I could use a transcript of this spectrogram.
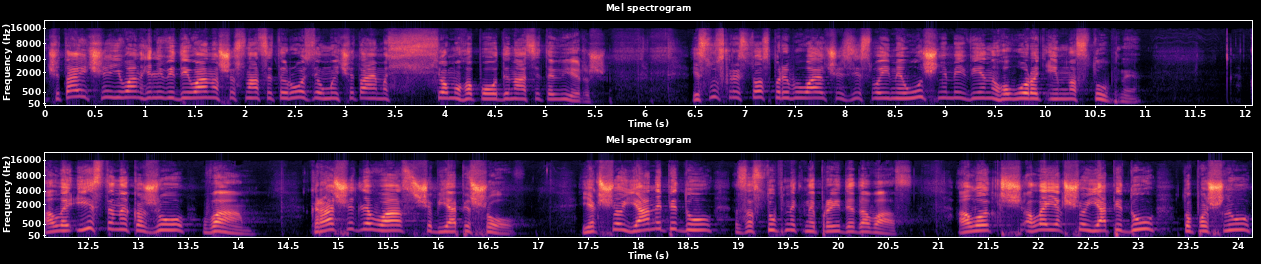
Читаючи Євангеліє від Івана, 16 розділ, ми читаємо з 7 по 11 вірш. Ісус Христос, перебуваючи зі своїми учнями, Він говорить їм наступне. Але істинно кажу вам, краще для вас, щоб я пішов. Якщо я не піду, заступник не прийде до вас. Але, якщо- я піду, то пошлю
